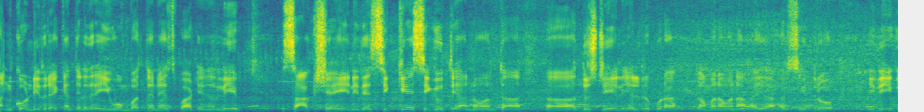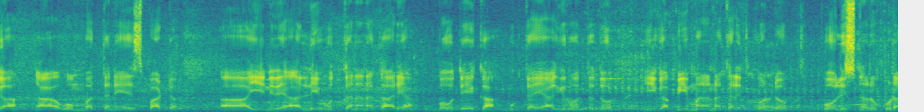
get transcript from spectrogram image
ಅಂದ್ಕೊಂಡಿದ್ರು ಯಾಕಂತ ಹೇಳಿದ್ರೆ, ಈ ಒಂಬತ್ತನೇ ಸ್ಪಾಟಿನಲ್ಲಿ ಸಾಕ್ಷ್ಯ ಏನಿದೆ, ಸಿಕ್ಕೇ ಸಿಗುತ್ತೆ ಅನ್ನುವಂಥ ದೃಷ್ಟಿಯಲ್ಲಿ ಎಲ್ಲರೂ ಕೂಡ ಗಮನವನ್ನು ಹರಿಸಿದ್ರು. ಇದೀಗ ಆ ಒಂಬತ್ತನೇ ಸ್ಪಾಟ್ ಏನಿದೆ, ಅಲ್ಲಿ ಉತ್ಖನನ ಕಾರ್ಯ ಬಹುತೇಕ ಮುಕ್ತಾಯ ಆಗಿರುವಂಥದ್ದು ಈಗ ಭೀಮನನ್ನು ಕರೆದುಕೊಂಡು ಪೊಲೀಸ್ನರು ಕೂಡ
